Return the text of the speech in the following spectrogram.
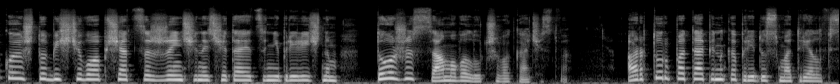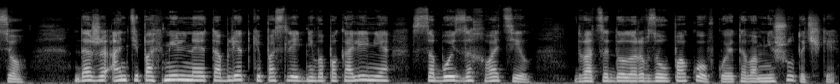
кое-что, без чего общаться с женщиной считается неприличным, тоже самого лучшего качества. Артур Потапенко предусмотрел все. Даже антипохмельные таблетки последнего поколения с собой захватил. 20 долларов за упаковку, это вам не шуточки.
